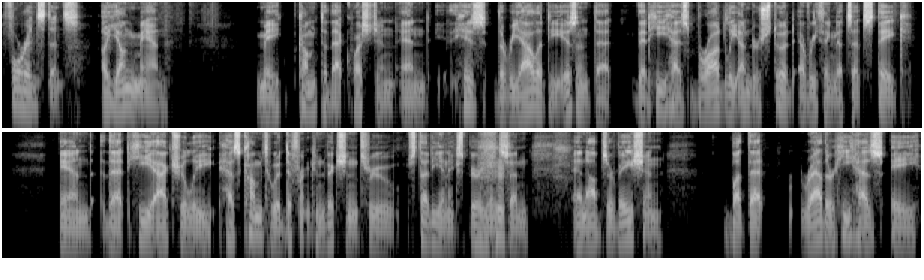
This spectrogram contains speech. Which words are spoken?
For instance, a young man may come to that question. And his the reality isn't that that he has broadly understood everything that's at stake and that he actually has come to a different conviction through study and experience and and observation but that rather he has a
